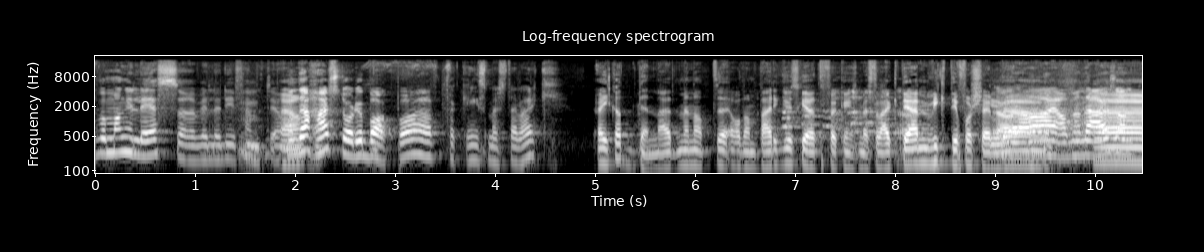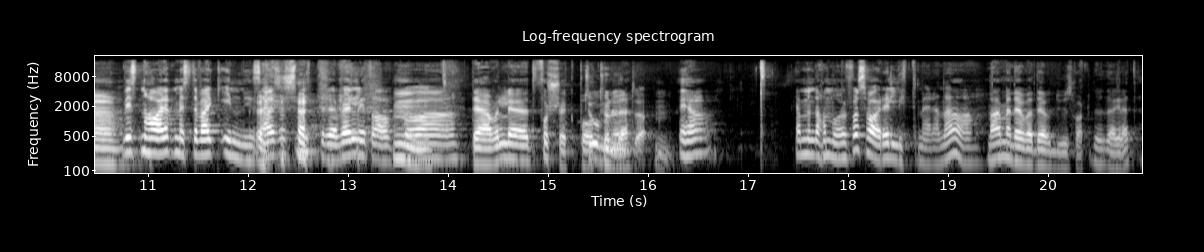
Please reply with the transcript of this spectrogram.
Hvor mange lesere ville de 50 ha? Men det her står det jo bakpå. Fuckings mesterverk. Ja, ikke at den er, men at eh, Adam Berg vil skrive et fuckings mesterverk. Det er en viktig forskjell. Ja, eh, ja, men det er jo sånn eh, Hvis den har et mesterverk inni seg, så smitter det vel litt av på Det er vel et forsøk på å tulle. Mm. Ja. ja, men han må jo få svare litt mer enn det, da. Nei, men det var det du svarte. Det er greit.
